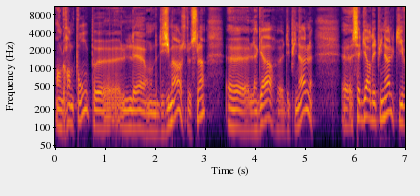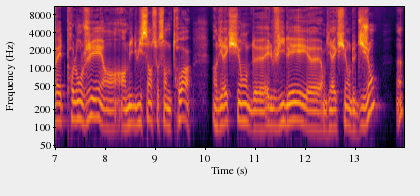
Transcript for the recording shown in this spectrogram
en grande pompe, euh, on a des images de cela, la gare d'Épinal. cette gare d'Épinal qui va être prolongée en, en 1863 en direction de Elvillé, en direction de Dijon. Hein.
